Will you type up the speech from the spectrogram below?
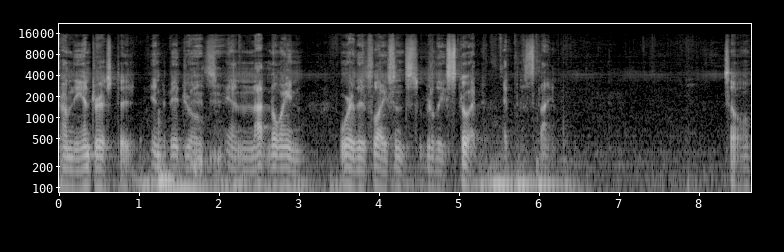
from the interested individuals and not knowing where this license really stood at this time. So,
